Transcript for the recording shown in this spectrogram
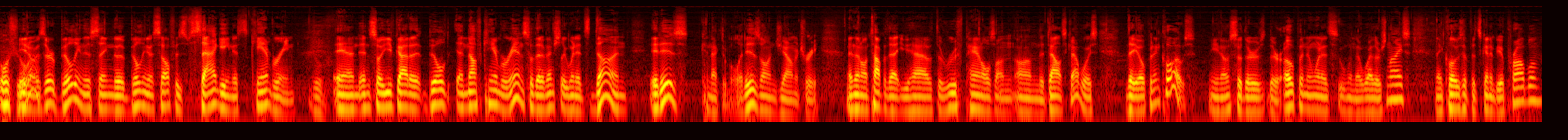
Oh, sure. You know, as they're building this thing, the building itself is sagging, it's cambering, and and so you've got to build enough camber in so that eventually, when it's done, it is connectable. It is on geometry, and then on top of that, you have the roof panels on, on the Dallas Cowboys. They open and close. You know, so there's they're open and when it's when the weather's nice, they close if it's going to be a problem.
